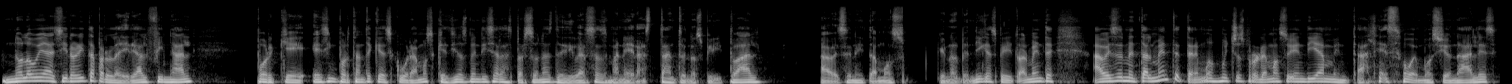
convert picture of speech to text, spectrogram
No lo voy a decir ahorita, pero lo diré al final, porque es importante que descubramos que Dios bendice a las personas de diversas maneras, tanto en lo espiritual, a veces necesitamos que nos bendiga espiritualmente, a veces mentalmente, tenemos muchos problemas hoy en día mentales o emocionales,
